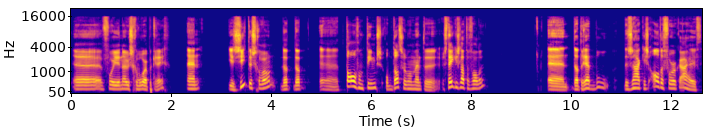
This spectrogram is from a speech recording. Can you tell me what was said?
eh, voor je neus geworpen kreeg. En je ziet dus gewoon dat, dat eh, tal van teams op dat soort momenten steekjes laten vallen. En dat Red Bull de zaakjes altijd voor elkaar heeft.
